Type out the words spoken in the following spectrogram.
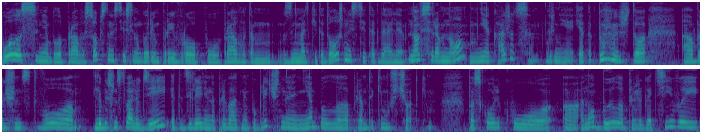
голоса, не было права собственности, если мы говорим про Европу, права там занимать какие-то должности и так далее. Но все равно, мне кажется, вернее, я так думаю, что а, большинство, для большинства людей это деление на приватное и публичное не было прям таким уж четким, поскольку поскольку а, оно было прерогативой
